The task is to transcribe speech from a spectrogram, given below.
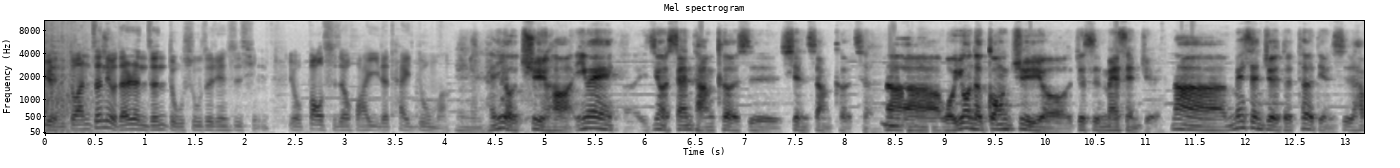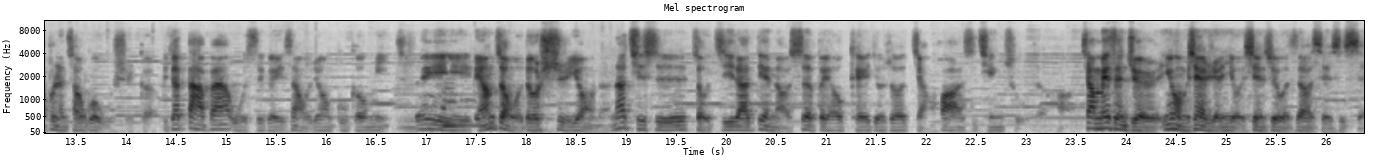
远端真的有在认真读书这件事情，有保持着怀疑的态度吗？嗯，很有趣哈，因为呃已经有三堂课是线上课程。那我用的工具有就是 Messenger，那 Messenger 的特点是它不能超过五十个，比较大班五十个以上我就用 Google Meet，所以两种我都试用的。那其实手机啦、电脑设备 OK，就是说讲话是清楚的。像 Messenger，因为我们现在人有限，所以我知道谁是谁。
